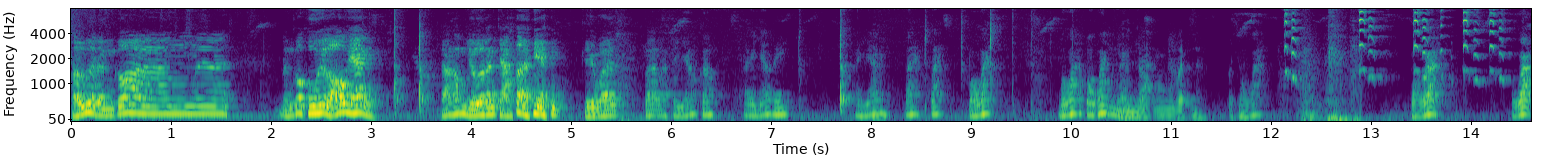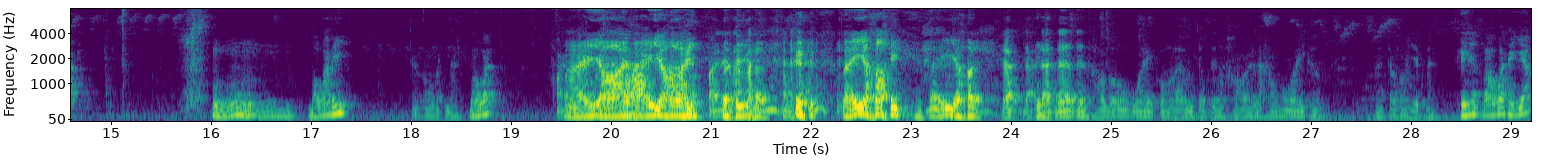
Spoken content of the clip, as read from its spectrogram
Thử rồi đừng có Đừng có khui cái lỗ nha. Đang không vừa đang trả thôi nha. Kìa ba. Ba thầy giáo con. Thầy giáo đi. Thầy giáo đi. Ba ba. Bỏ qua. Bỏ qua bỏ qua. Con vịt nè. Bỏ qua Bỏ qua. Bỏ qua. Ừ, ừ, ừ. Bỏ qua đi. Bỏ qua. Đi. rồi bậy rồi. lại. rồi. Bậy rồi đã đã điện thoại bố quay con lại con chụp điện thoại là không có quay được. Nè cho con vịt nè Kìa bỏ qua thầy giáo.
